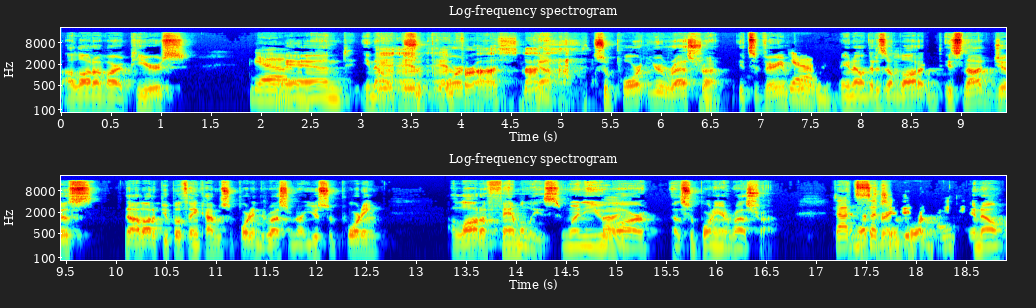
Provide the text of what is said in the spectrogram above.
a lot of our peers. Yeah. And you know, and, and, and for us, not, yeah. support your restaurant. It's very important. Yeah. important. You know, there's a lot of. It's not just. You know, a lot of people think I'm supporting the restaurant. No, you're supporting a lot of families when you Right. are uh, supporting a restaurant. That's, that's such very a good important. point. You know,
